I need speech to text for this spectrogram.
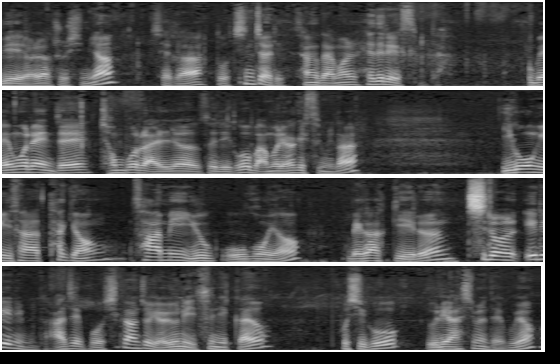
위에 연락 주시면 제가 또 친절히 상담을 해드리겠습니다. 매물에 이제 정보를 알려드리고 마무리하겠습니다. 2024 타경 32659요. 매각기일은 7월 1일입니다. 아직 뭐 시간적 여유는 있으니까요. 보시고 의뢰하시면 되고요.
